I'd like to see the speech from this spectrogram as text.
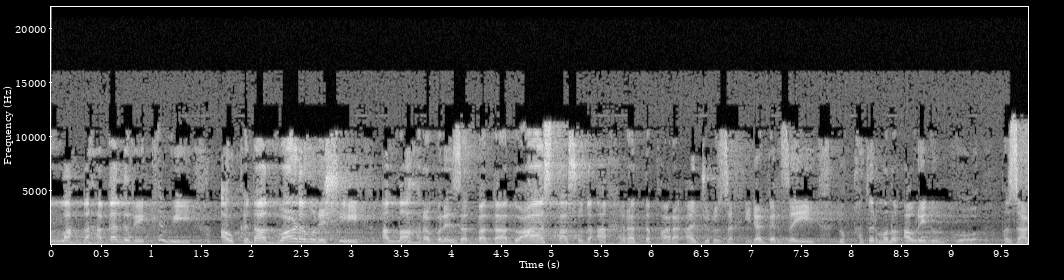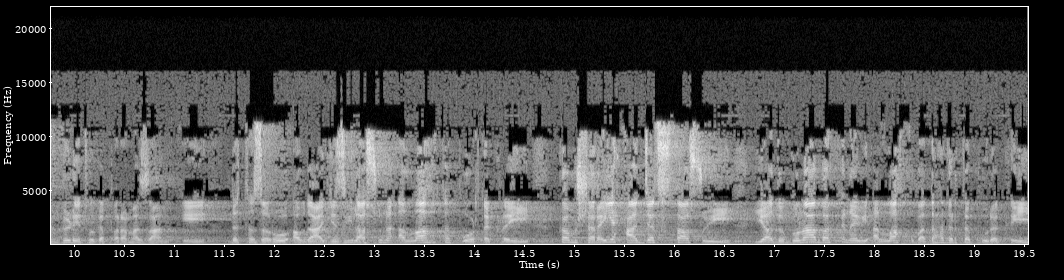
الله به هغه لرې کوي او که دا دواړه ونه شي الله رب العزت به دا دعا ستاسو د آخرت دپاره اجر و ذخیره ګرځوي نو قدرمنو اوریدونکو په ځانګړې توګه په رمضان کې د تضرع او د عاجزي لاسونه الله ته پورته کړئ کوم شرعي حاجت ستاسو یا د ګناه بخښنه وي الله خو به دا درته پوره کوي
